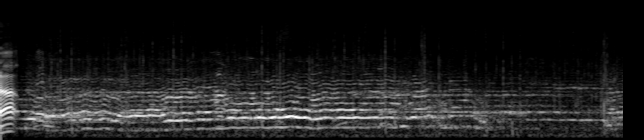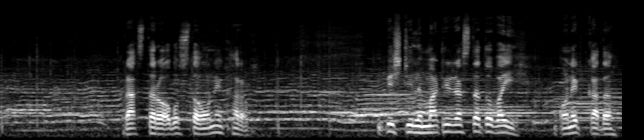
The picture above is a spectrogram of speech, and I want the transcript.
না রাস্তার অবস্থা অনেক খারাপ। বৃষ্টি মাটির রাস্তা তো ভাই অনেক কাদা।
